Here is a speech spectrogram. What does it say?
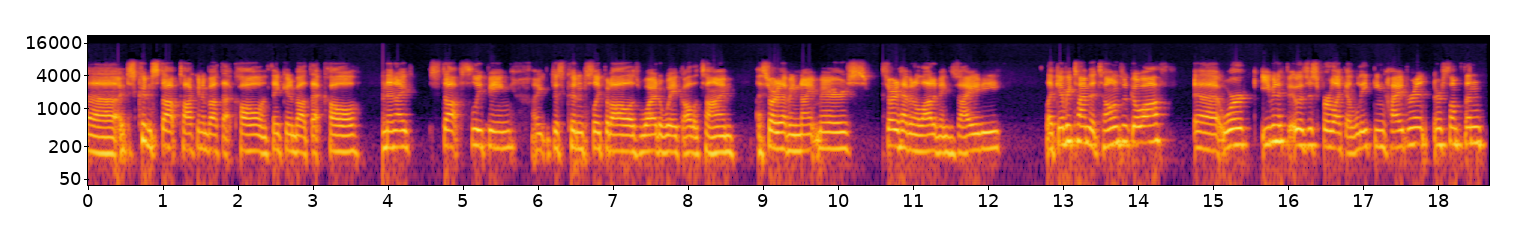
uh, I just couldn't stop talking about that call and thinking about that call. And then I stopped sleeping. I just couldn't sleep at all. I was wide awake all the time. I started having nightmares. I started having a lot of anxiety. Like every time the tones would go off uh, at work, even if it was just for like a leaking hydrant or something,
